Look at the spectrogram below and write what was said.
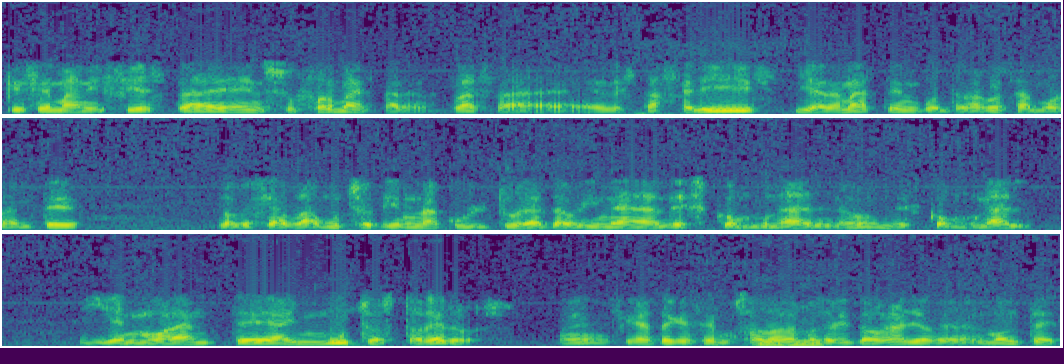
que se manifiesta en su forma de estar en la plaza. Él está feliz y además te encuentro una cosa, Morante, lo que se habla mucho, tiene una cultura taurina descomunal, ¿no? Descomunal. Y en Morante hay muchos toreros ¿eh? Fíjate que hemos hablado de Joselito Gallo de Belmonte,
